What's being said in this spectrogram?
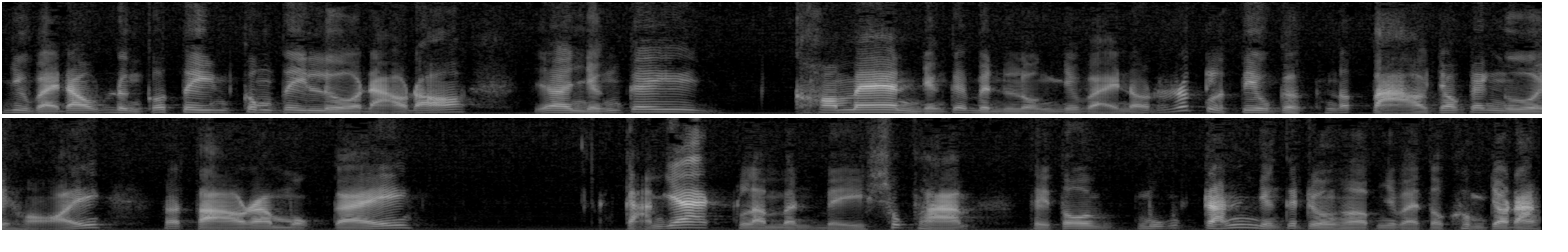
như vậy đâu đừng có tin công ty lừa đảo đó. À, những cái comment những cái bình luận như vậy nó rất là tiêu cực nó tạo cho cái người hỏi nó tạo ra một cái cảm giác là mình bị xúc phạm. Thì tôi muốn tránh những cái trường hợp như vậy tôi không cho đăng.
